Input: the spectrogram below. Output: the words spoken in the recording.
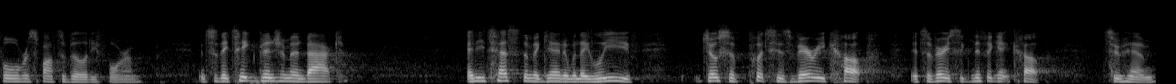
full responsibility for him. And so they take Benjamin back, and he tests them again. And when they leave, Joseph puts his very cup, it's a very significant cup, to him,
